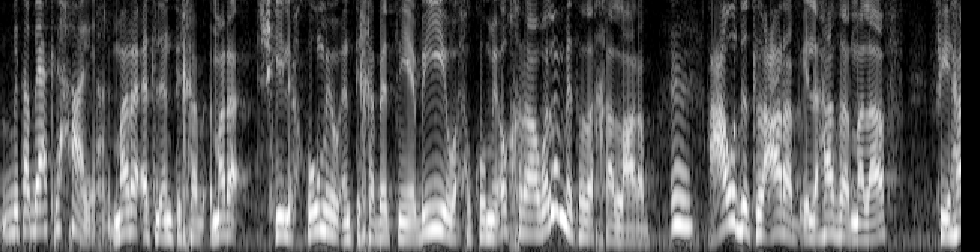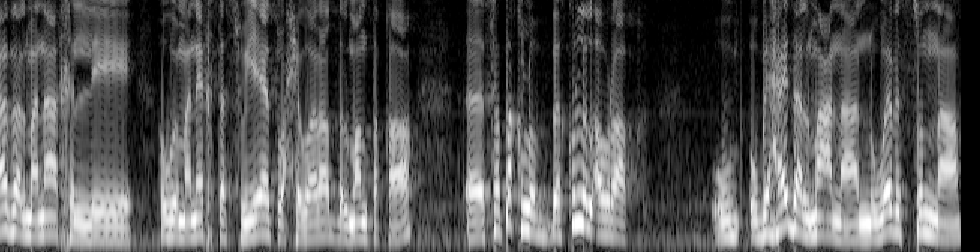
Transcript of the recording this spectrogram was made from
بطبيعة الحال يعني. مرقت الانتخاب مرق تشكيل حكومة وانتخابات نيابية وحكومة أخرى ولم يتدخل العرب. م. عودة العرب إلى هذا الملف في هذا المناخ اللي هو مناخ تسويات وحوارات بالمنطقة آه، ستقلب كل الأوراق. وبهذا المعنى النواب السنة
